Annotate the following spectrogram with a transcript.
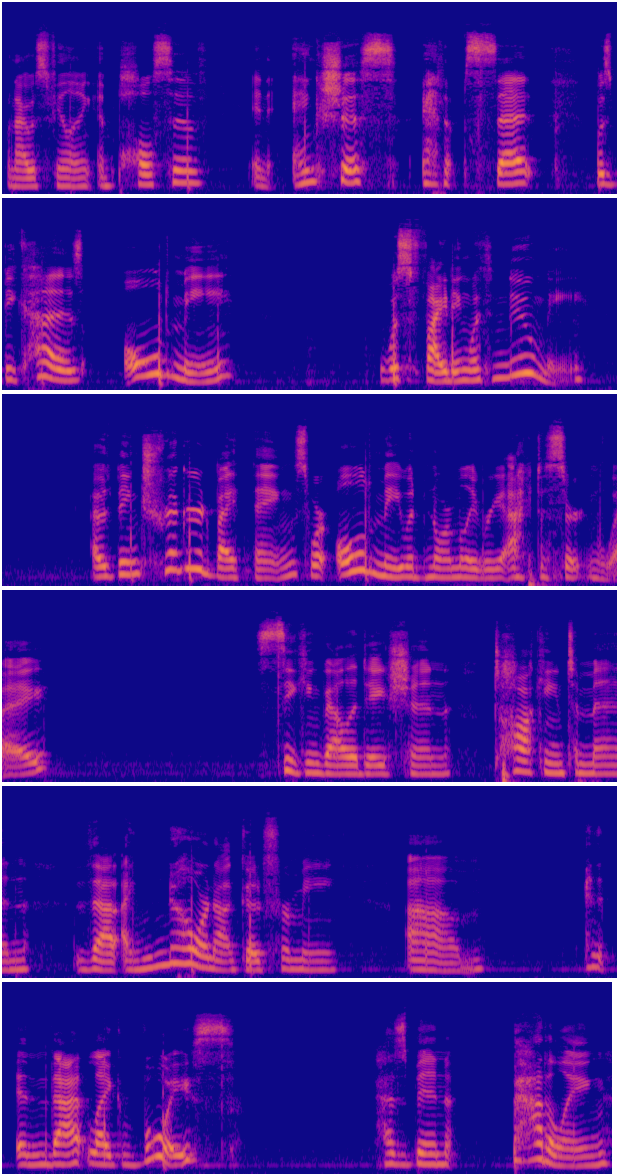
when I was feeling impulsive and anxious and upset was because old me was fighting with new me. I was being triggered by things where old me would normally react a certain way, seeking validation, talking to men that I know are not good for me. Um, and, and that like voice has been battling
